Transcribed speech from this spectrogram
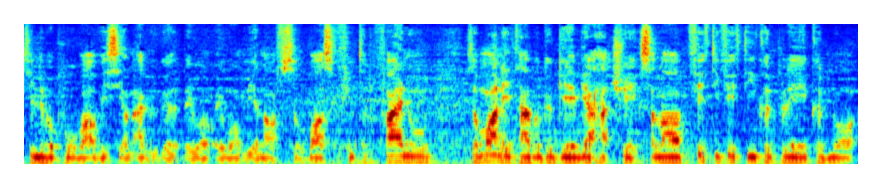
to Liverpool, but obviously on aggregate they won't it won't be enough. So Barca through to the final. So Mane to have a good game, get a hat trick. Salah 50-50 could play, could not.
